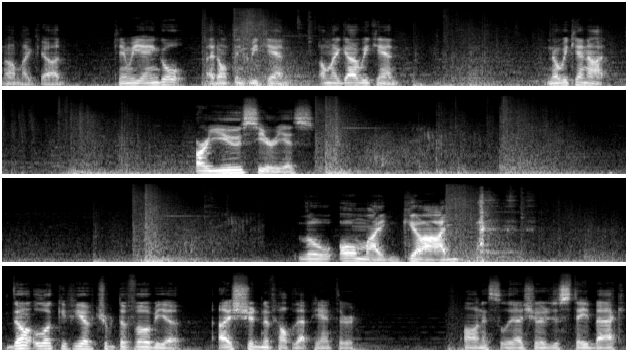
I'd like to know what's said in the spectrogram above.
Oh my god. Can we angle? I don't think we can. Oh my god, we can. No, we cannot. Are you serious? The oh my god. Don't look if you have trypophobia. I shouldn't have helped that panther. Honestly, I should have just stayed back.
